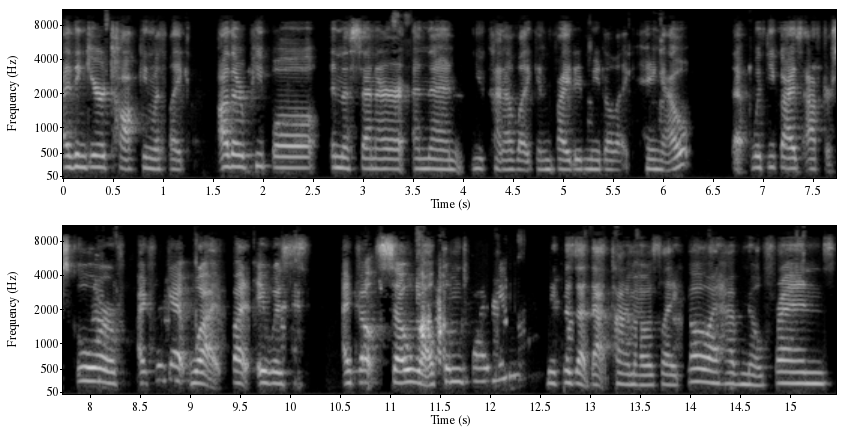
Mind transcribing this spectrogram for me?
I think you're talking with like other people in the center, and then you kind of like invited me to like hang out that with you guys after school or I forget what, but it was I felt so welcomed by you because at that time I was like, oh, I have no friends.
